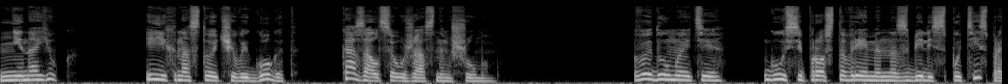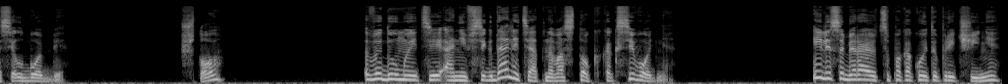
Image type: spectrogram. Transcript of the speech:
Не на юг и их настойчивый гогот казался ужасным шумом. «Вы думаете, гуси просто временно сбились с пути?» — спросил Бобби. «Что?» «Вы думаете, они всегда летят на восток, как сегодня?» Или собираются по какой-то причине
